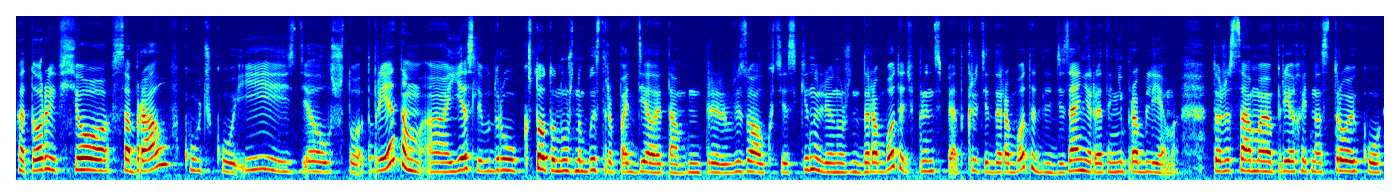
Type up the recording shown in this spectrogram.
который все собрал в кучку и сделал что-то. При этом, а, если вдруг что-то нужно быстро подделать, там, например, визуалку тебе скинули, ее нужно доработать, в принципе, открыть и доработать для дизайнера это не проблема. То же самое приехать на стройку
